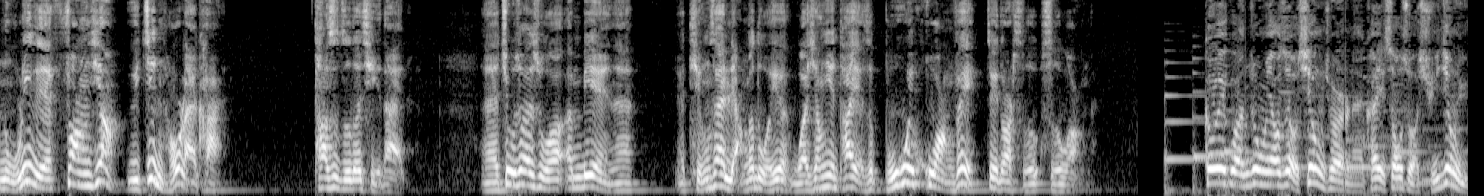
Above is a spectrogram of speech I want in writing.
努力的方向与劲头来看，他是值得期待的。呃，就算说 NBA 呢停赛两个多月，我相信他也是不会荒废这段时时光的。各位观众要是有兴趣呢，可以搜索徐静宇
